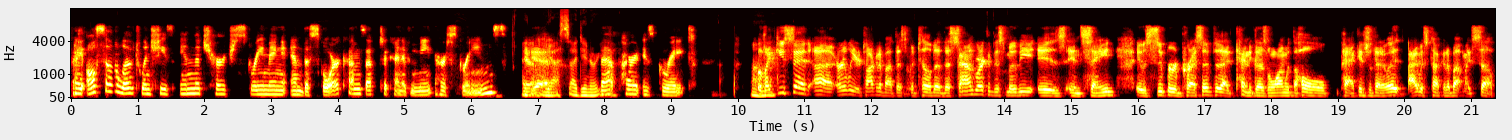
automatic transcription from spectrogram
But I also loved when she's in the church screaming and the score comes up to kind of meet her screams. I- Yeah. Yes, I do know That part is great. Uh But like you said uh, earlier, talking about this, Matilda, the sound work of this movie is insane. It was super impressive. That kind of goes along with the whole package that I was, talking about myself.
